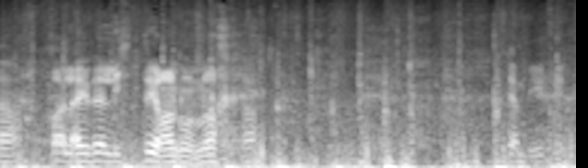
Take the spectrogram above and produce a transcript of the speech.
Ja. Bare legg det litt under. Den bilen.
